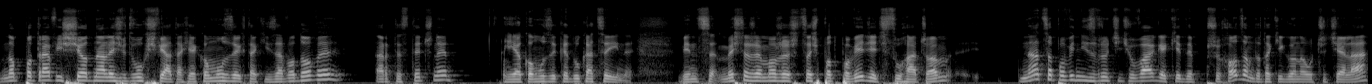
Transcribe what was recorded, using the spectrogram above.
no potrafisz się odnaleźć w dwóch światach, jako muzyk taki zawodowy, artystyczny i jako muzyk edukacyjny. Więc myślę, że możesz coś podpowiedzieć słuchaczom, na co powinni zwrócić uwagę, kiedy przychodzą do takiego nauczyciela,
